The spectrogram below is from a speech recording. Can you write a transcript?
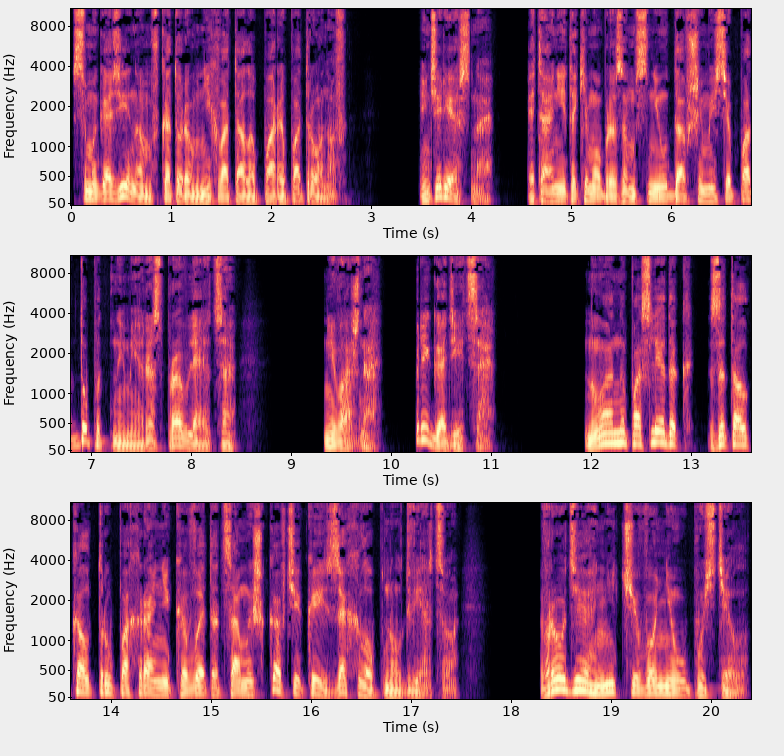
с магазином, в котором не хватало пары патронов. Интересно, это они таким образом с неудавшимися подопытными расправляются? Неважно, пригодится. Ну а напоследок затолкал труп охранника в этот самый шкафчик и захлопнул дверцу. Вроде ничего не упустил,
